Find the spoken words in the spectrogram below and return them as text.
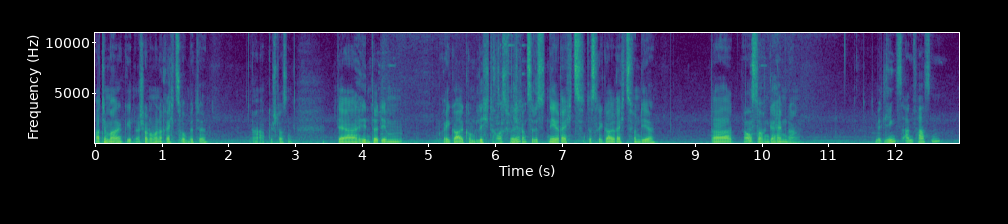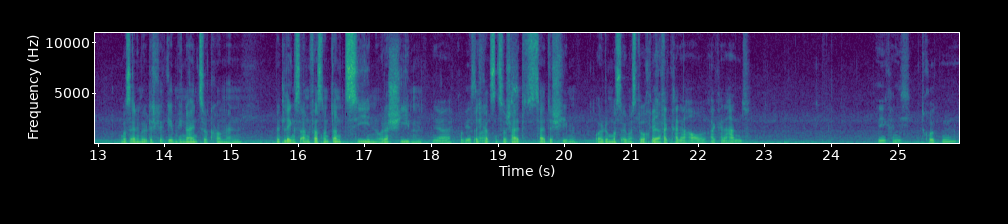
Warte mal, geht, schau noch mal nach rechts rum, bitte. Ah, abgeschlossen. Der hinter dem Regal kommt Licht raus. Vielleicht Hier? kannst du das. Nee, rechts, das Regal rechts von dir. Da Oh. ist doch ein Geheimgang. Mit links anfassen. Muss eine Möglichkeit geben, hineinzukommen. Mit links anfassen und dann ziehen oder schieben. Ja, ich probiere es Vielleicht mal. kannst du zur Seite schieben. Oder du musst irgendwas Ich durchwerfen. habe keine, Hau äh, keine Hand. Hier kann ich drücken.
